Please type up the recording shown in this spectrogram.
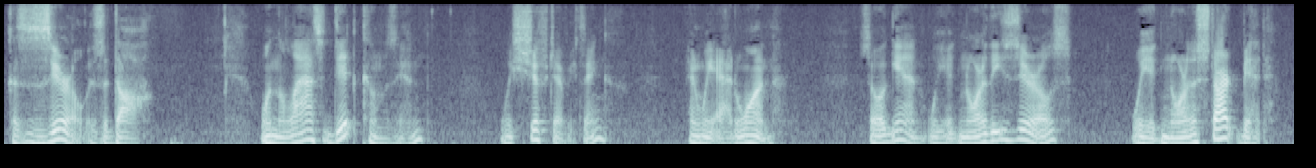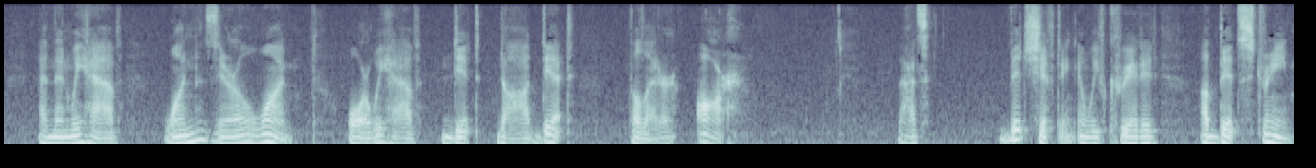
because 0 is a da. When the last dit comes in, we shift everything and we add 1. So again, we ignore these zeros, we ignore the start bit, and then we have 101, or we have dit da dit, the letter R. That's bit shifting, and we've created a bit stream.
